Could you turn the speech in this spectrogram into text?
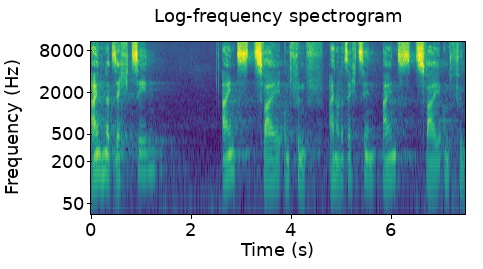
116, 1, 2 und 5. 116, 1, 2 und 5.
